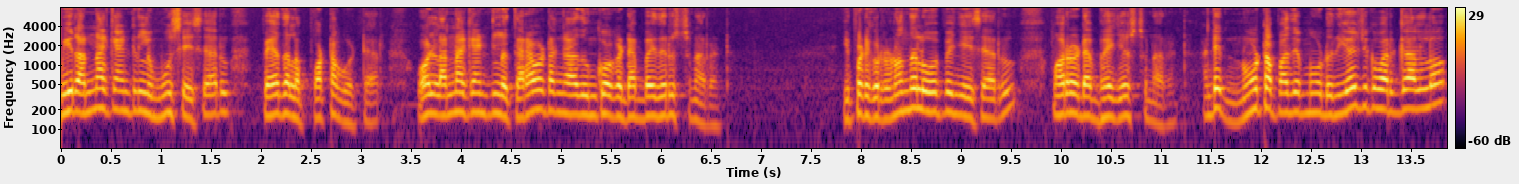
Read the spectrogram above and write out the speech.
మీరు అన్నా క్యాంటీన్లు మూసేశారు పేదల పొట్ట కొట్టారు. వాళ్ళు అన్నా క్యాంటీన్లు తెరవటం కాదు ఇంకొక డెబ్బై తెరుస్తున్నారంట. ఇప్పటికి రెండు వందలు ఓపెన్ చేశారు మరో డెబ్భై చేస్తున్నారంట. అంటే నూట పదమూడు నియోజకవర్గాల్లో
